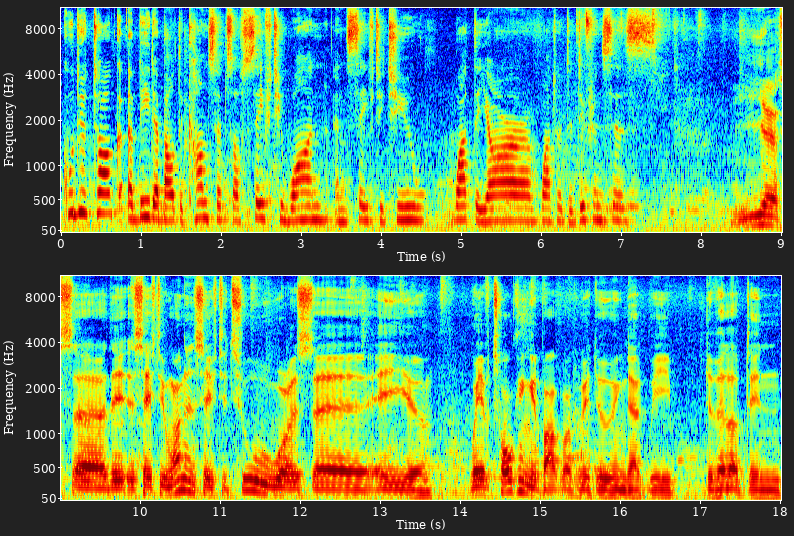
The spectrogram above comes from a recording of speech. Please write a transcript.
could you talk a bit about the concepts of safety one and safety two, what they are, what are the differences? Yes, uh, the safety one and safety two was uh, a uh, way of talking about what we're doing that we developed in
